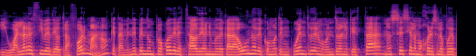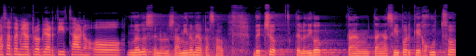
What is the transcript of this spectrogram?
igual la recibes de otra forma, ¿no? Que también depende un poco del estado de ánimo de cada uno, de cómo te encuentres, del momento en el que estás. No sé si a lo mejor eso le puede pasar también al propio artista o no. No lo sé, no lo sé. A mí no me ha pasado. De hecho, te lo digo tan, tan así porque justo...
